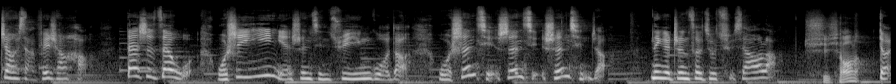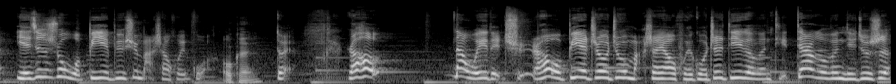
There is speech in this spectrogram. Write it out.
这样想非常好。但是在我我是一一年申请去英国的，我申请申请申请着，那个政策就取消了。取消了。对，也就是说我毕业必须马上回国。OK，对，然后那我也得去，然后我毕业之后就马上要回国，这是第一个问题。第二个问题就是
